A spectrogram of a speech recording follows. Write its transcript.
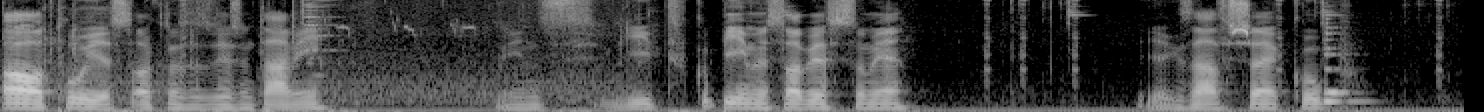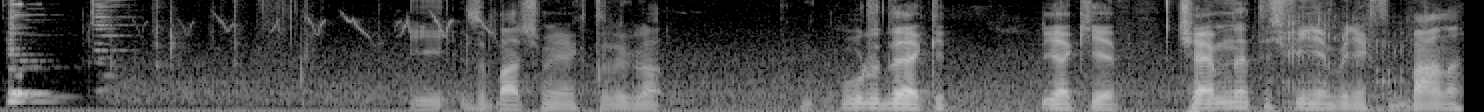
O, tu jest okno ze zwierzętami. Więc git. Kupimy sobie w sumie. Jak zawsze, kup. I zobaczmy jak to wygląda. Kurde, jakie, jakie ciemne te świnie, bo nie chcę bana.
